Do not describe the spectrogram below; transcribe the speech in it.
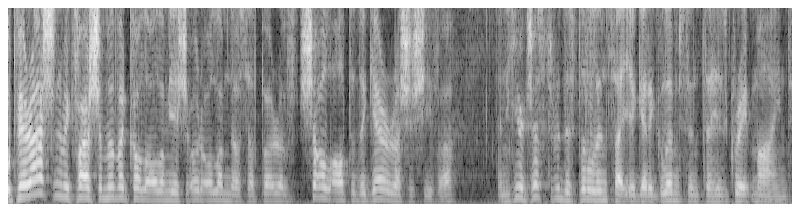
Upirashna mikvar shemilvad kol olam yesh od olam nosaf. But Rav Shaul Alter the Ger Rosh Yeshiva, and here just through this little insight, you get a glimpse into his great mind,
